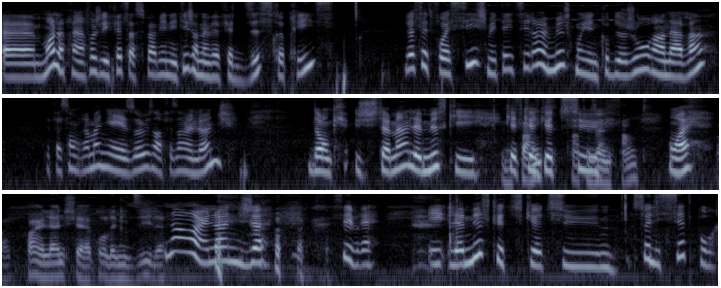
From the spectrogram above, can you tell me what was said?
Euh, moi, la première fois que je l'ai fait, ça a super bien été. J'en avais fait 10 reprises. Là, cette fois-ci, je m'étais étiré un muscle, moi, il y a une couple de jours en avant, de façon vraiment niaiseuse, en faisant un lunge. Donc, justement, le muscle Une que, que- fente, que en tu... une fente. Ouais. Ouais. Pas un lunch euh, pour le midi. Là. Non, un lunge. c'est vrai. Et le muscle que tu, que tu sollicites pour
